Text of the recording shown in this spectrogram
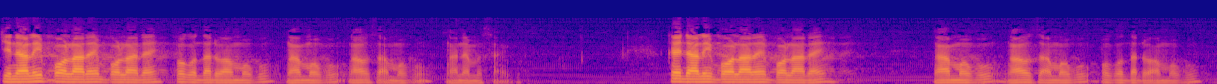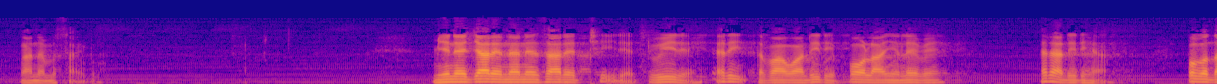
ကျင်နာလေးပေါ်လာတိုင်းပေါ်လာတိုင်းပုဂ္ဂိုလ်တ attva မဟုတ်ဘူးငါမဟုတ်ဘူးငါဥစ္စာမဟုတ်ဘူးငါနဲ့မဆိုင်ဘူးကြိုက်တာလေးပေါ်လာတိုင်းပေါ်လာတိုင်းငါမဟုတ်ဘူးငါဥစ္စာမဟုတ်ဘူးပုဂ္ဂိုလ်တ attva မဟုတ်ဘူးငါနဲ့မဆိုင်ဘူးမြင်နေကြတဲ့နာနဲ့စားတဲ့ထိတဲ့တွေးတဲ့အဲ့ဒီသဘာဝလေးတွေပေါ်လာရင်လည်းပဲအဲ့ဒါလေးတွေဟာပုဂ္ဂိုလ်တ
